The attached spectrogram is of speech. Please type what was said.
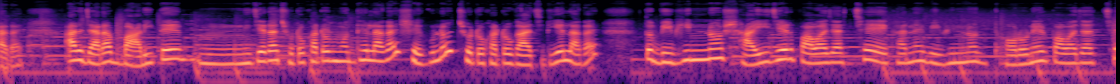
লাগায়। আর যারা বাড়িতে নিজেরা ছোটোখাটোর মধ্যে লাগায়, সেগুলো ছোটোখাটো গাছ দিয়ে লাগায়। তো বিভিন্ন সাইজের পাওয়া যাচ্ছে, এখানে বিভিন্ন ধরনের পাওয়া যাচ্ছে।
